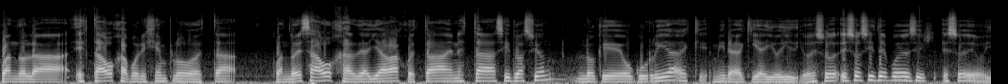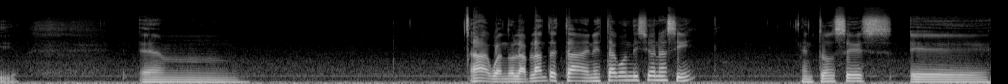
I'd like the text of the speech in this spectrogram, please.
cuando la, esta hoja, por ejemplo, está, cuando esa hoja de allá abajo está en esta situación, lo que ocurría es que, mira, aquí hay oidio, eso, eso sí te puedo decir, eso es oidio. Em, ah, cuando la planta está en esta condición así, entonces eh,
